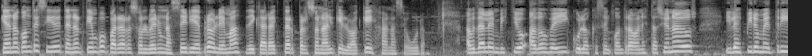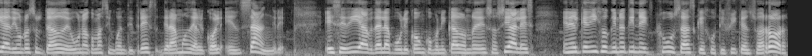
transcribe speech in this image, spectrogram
que han acontecido y tener tiempo para resolver una serie de problemas de carácter personal que lo aquejan, aseguró. Abdala embistió a dos vehículos que se encontraban estacionados y la espirometría dio un resultado de 1,53 gramos de alcohol en sangre. Ese día Abdala publicó un comunicado en redes sociales en el que dijo que no tiene excusas que justifiquen su error.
